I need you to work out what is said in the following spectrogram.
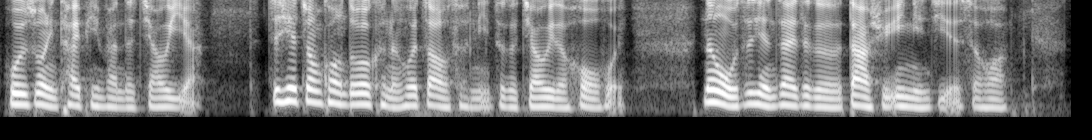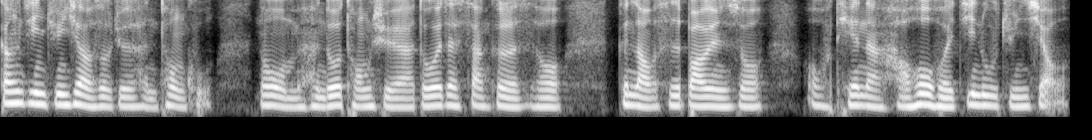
或者说你太频繁的交易啊，这些状况都有可能会造成你这个交易的后悔。那我之前在这个大学一年级的时候啊。刚进军校的时候觉得很痛苦，那我们很多同学啊都会在上课的时候跟老师抱怨说：“哦天哪，好后悔进入军校。”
